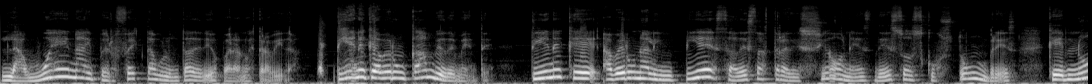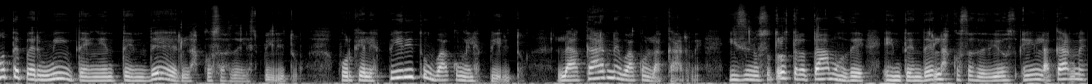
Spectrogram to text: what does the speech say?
la buena y perfecta voluntad de Dios para nuestra vida. Tiene que haber un cambio de mente. Tiene que haber una limpieza de esas tradiciones, de esas costumbres que no te permiten entender las cosas del espíritu, porque el espíritu va con el espíritu. La carne va con la carne. Y si nosotros tratamos de entender las cosas de Dios en la carne,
